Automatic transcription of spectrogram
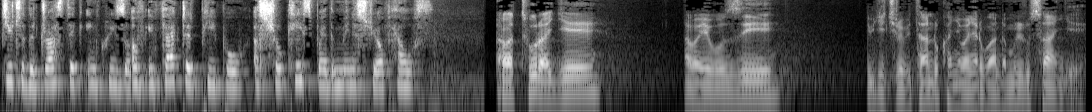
due to the drastic increase of infected people, as showcased by the Ministry of Health. abaturage abayobozi ibyiciro bitandukanye abanyarwanda muri rusange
